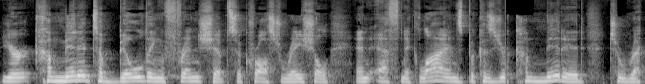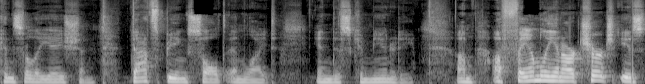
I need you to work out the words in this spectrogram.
you're committed to building friendships across racial and ethnic lines because you're committed to reconciliation. That's being salt and light in this community. Um, a family in our church is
